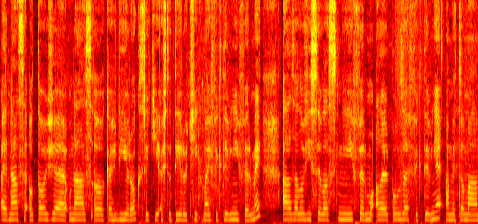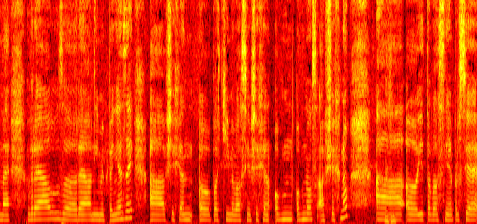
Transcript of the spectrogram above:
a jedná se o to, že u nás každý rok, třetí a čtvrtý ročník mají fiktivní firmy a založí si vlastní firmu, ale pouze fiktivně a my to máme v reálu s reálnými penězi a všechen platí platíme vlastně všechen ob, obnos a všechno a mm-hmm. je to vlastně prostě,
